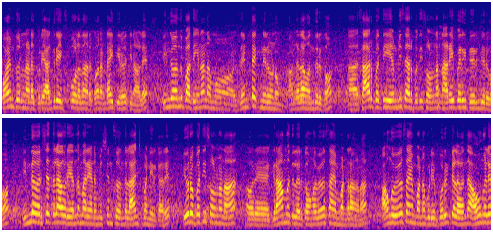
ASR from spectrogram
கோயம்புத்தூரில் நடக்கக்கூடிய அக்ரி எக்ஸ்போவில் தான் இருக்கோம். ரெண்டாயிரத்தி இருபத்தி நாலு. இங்கே வந்து பார்த்தீங்கன்னா நம்ம ஜென்டெக் நிறுவனம் அங்கே தான் வந்திருக்கோம். சார் பற்றி எம்டி சார் பற்றி சொல்லணும்னா நிறைய பேருக்கு தெரிஞ்சிருக்கும். இந்த வருஷத்தில் அவர் எந்த மாதிரியான மிஷின்ஸ் வந்து லான்ச் பண்ணியிருக்காரு? இவரை பற்றி சொல்லணும்னா ஒரு கிராமத்தில் இருக்கவங்க விவசாயம் பண்ணுறாங்கன்னா அவங்க விவசாயம் பண்ணக்கூடிய பொருட்களை வந்து அவங்களே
